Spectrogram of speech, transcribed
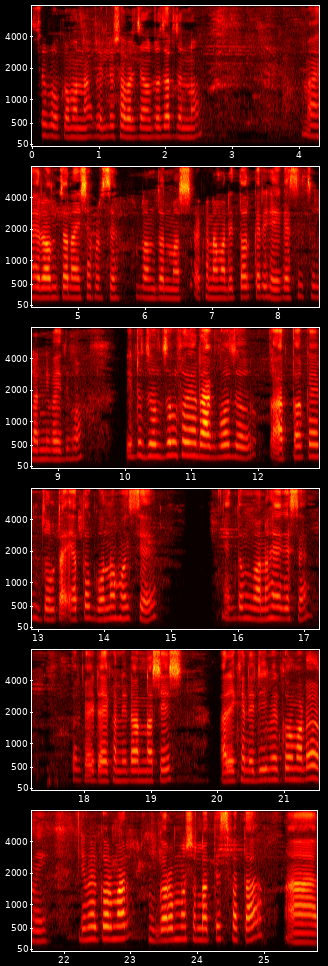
শুভকামনা রইল সবার জন্য রোজার জন্য। মাহে রমজান আইসা পড়ছে। রমজান মাস এখন আমার এই তরকারি হয়ে গেছে, চুলার নিবাই দিব। একটু জল জল করে রাখব আর তরকারির জলটা এত ঘন হয়েছে একদম ঘন হয়ে গেছে। তরকারিটা এখানে রান্না শেষ। আর এখানে ডিমের কোরমাটা আমি ডিমের কোরমার গরম মশলা, তেজপাতা আর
